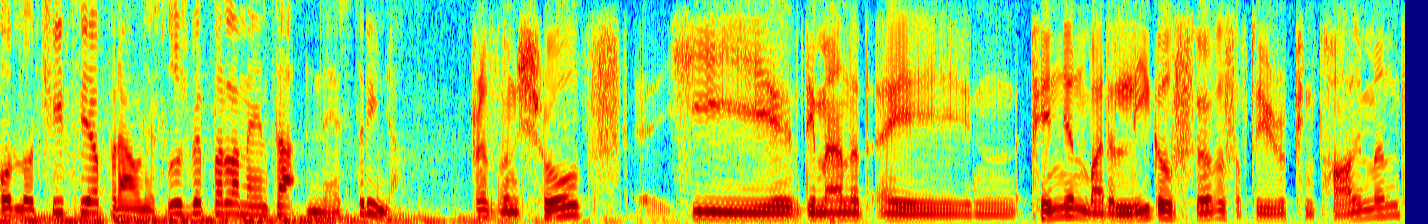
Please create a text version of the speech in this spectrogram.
odločitvijo pravne službe parlamenta ne strinja. President Schulz, he demanded a, an opinion by the legal service of the European Parliament,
